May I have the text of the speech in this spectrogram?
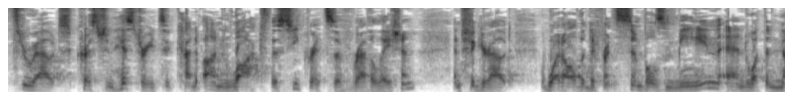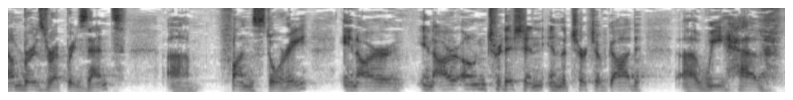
throughout Christian history to kind of unlock the secrets of Revelation and figure out what all the different symbols mean and what the numbers represent. Um, fun story. In our, in our own tradition, in the Church of God, uh, we have,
